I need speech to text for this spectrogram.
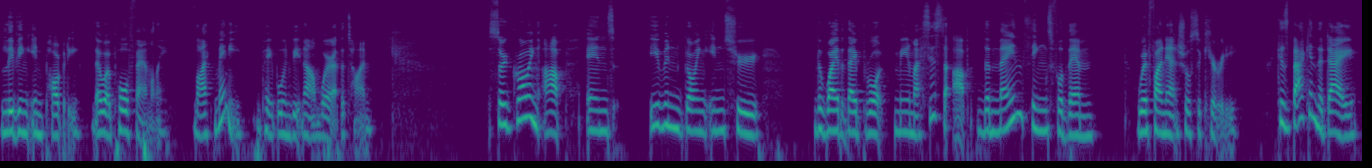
living in poverty. They were a poor family, like many people in Vietnam were at the time so growing up and even going into the way that they brought me and my sister up, the main things for them were financial security. Because back in the day,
